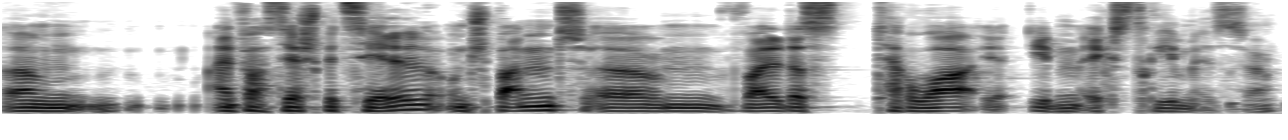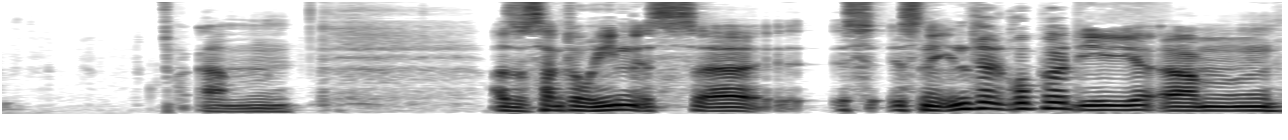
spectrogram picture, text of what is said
ähm, einfach sehr speziell und spannend, ähm, weil das Terroir eben extrem ist. Ja. Ähm, also Santorin ist, äh, ist, ist eine Inselgruppe, die ähm,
